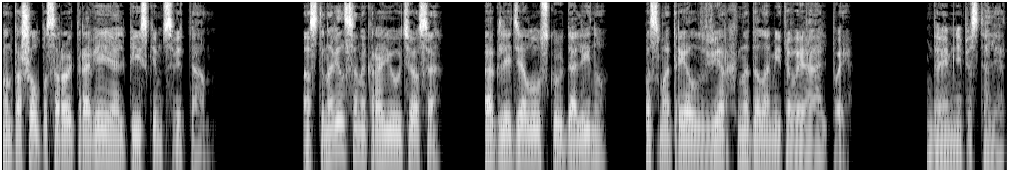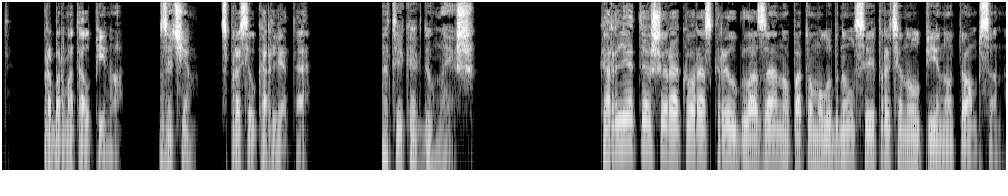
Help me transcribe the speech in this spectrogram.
Он пошел по сырой траве и альпийским цветам. Остановился на краю утеса, оглядел узкую долину, посмотрел вверх на Доломитовые Альпы. «Дай мне пистолет», — пробормотал Пино. «Зачем?» — спросил Карлетта. «А ты как думаешь?» Карлетта широко раскрыл глаза, но потом улыбнулся и протянул Пино Томпсон.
